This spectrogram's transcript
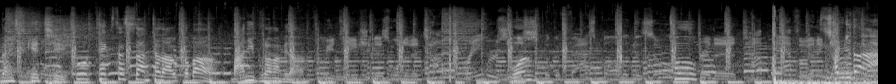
나이스 캐치. 또 텍사스 안타 나올까봐 많이 불안합니다. 원. 투. 삼지다.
